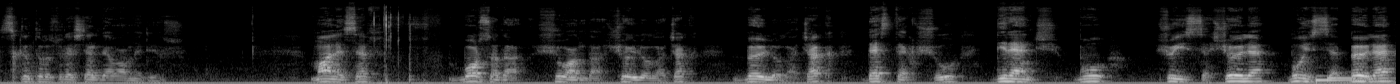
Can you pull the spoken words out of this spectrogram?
sıkıntılı süreçler devam ediyor. Maalesef borsada şu anda şöyle olacak, böyle olacak, destek şu, direnç bu, şu hisse şöyle, bu hisse böyle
